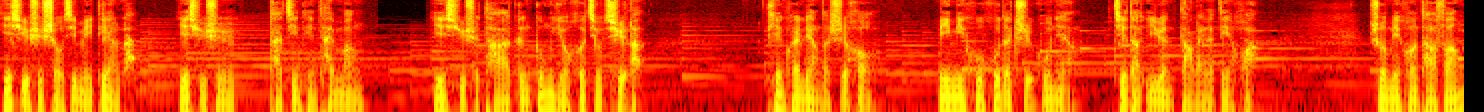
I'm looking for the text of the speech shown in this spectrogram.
也许是手机没电了，也许是她今天太忙，也许是她跟工友喝酒去了。天快亮的时候，迷迷糊糊的纸姑娘接到医院打来的电话，说煤矿塌方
